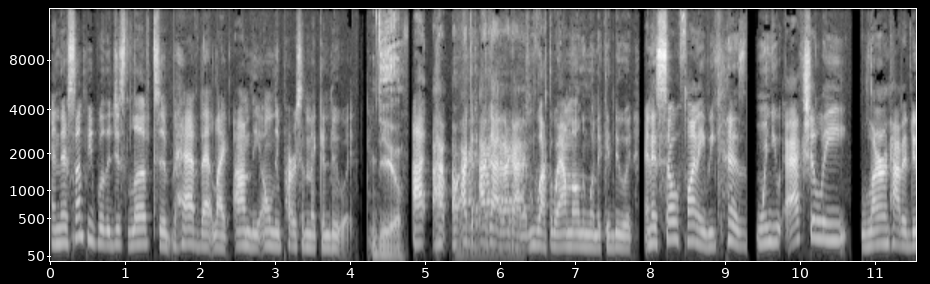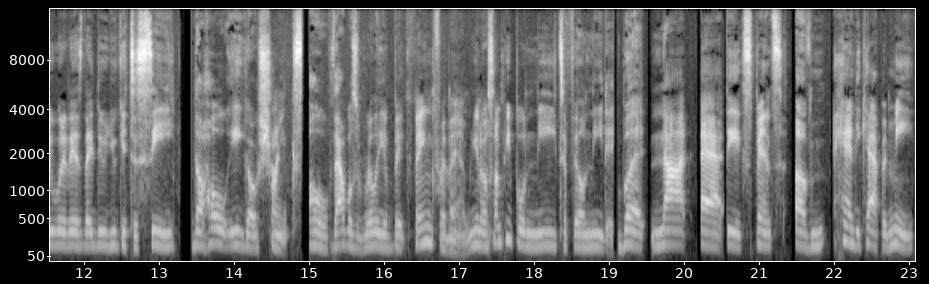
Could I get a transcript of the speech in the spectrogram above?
And there's some people that just love to have that, like, I'm the only person that can do it. Yeah. I, I, I, I got it. I got it. Move out the way. I'm the only one that can do it. And it's so funny because when you actually learn how to do what it is they do, you get to see the whole ego shrinks. Oh, that was really a big thing for them. You know, some people need to feel needed, but not at the expense of handicapping me.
